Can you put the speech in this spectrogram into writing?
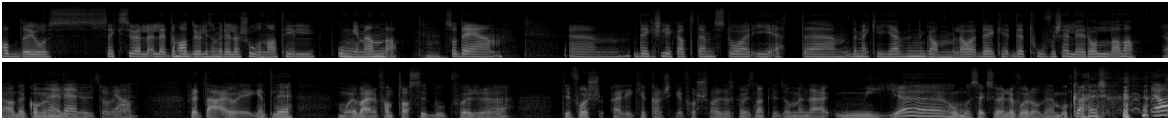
hadde jo seksuelle Eller de hadde jo liksom relasjoner til unge menn, da. Mm. Så det er det er ikke slik at de står i et De er ikke jevngamle, det er, ikke, det er to forskjellige roller, da. Ja, det kommer Det- mye det- utover ja. der. For dette er jo egentlig Må jo være en fantastisk bok for eh, til fors Eller ikke, kanskje ikke forsvar, det skal vi snakke litt om, men det er mye homoseksuelle forhold i denne boka her. Ja,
